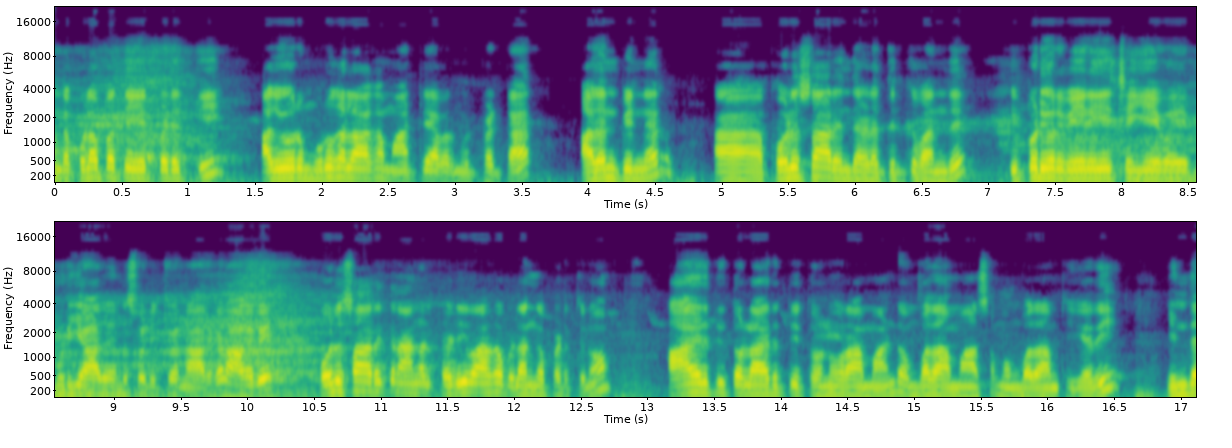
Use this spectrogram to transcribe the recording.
அந்த குழப்பத்தை ஏற்படுத்தி அதை ஒரு முருகலாக மாற்றி அவர் முற்பட்டார். அதன் பின்னர் பொலிசார் இந்த இடத்திற்கு வந்து இப்படி ஒரு வேலையை செய்ய முடியாது என்று சொல்லி சொன்னார்கள். ஆகவே போலீசாருக்கு நாங்கள் தெளிவாக விளங்கப்படுத்தினோம். ஆயிரத்தி தொள்ளாயிரத்தி தொண்ணூறாம் ஆண்டு ஒன்பதாம் மாதம் ஒன்பதாம் தேதி இந்த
